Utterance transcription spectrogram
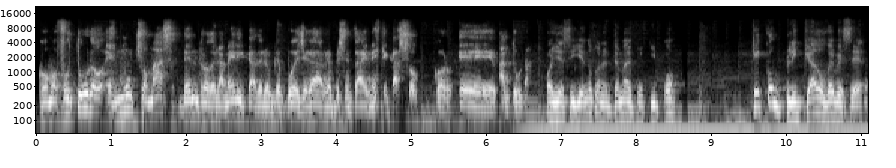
como futuro es mucho más dentro de la América de lo que puede llegar a representar en este caso eh. Oye, siguiendo con el tema de tu equipo, qué complicado debe ser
